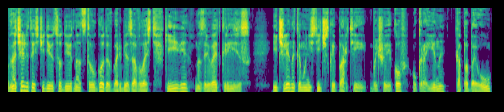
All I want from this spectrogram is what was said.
В начале 1919 года в борьбе за власть в Киеве назревает кризис, и члены Коммунистической партии большевиков Украины, КПБУ,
